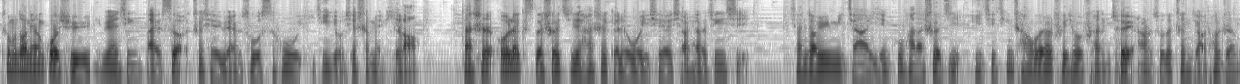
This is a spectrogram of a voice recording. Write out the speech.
这么多年过去，圆形、白色这些元素似乎已经有些审美疲劳。但是 Olex 的设计还是给了我一些小小的惊喜。相较于米家已经固化的设计，以及经常为了追求纯粹而做的正角特征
